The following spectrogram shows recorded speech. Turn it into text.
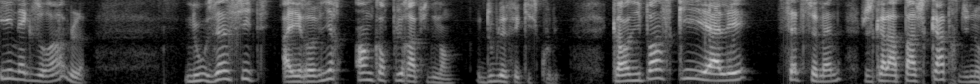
inexorable nous incite à y revenir encore plus rapidement. Double effet qui se coule. Quand on y pense, qui est allé cette semaine jusqu'à la page 4 d'une,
